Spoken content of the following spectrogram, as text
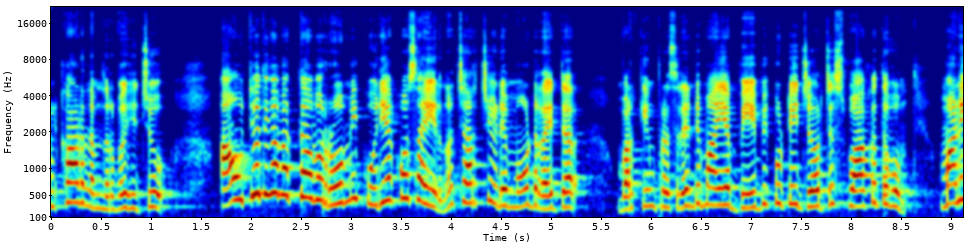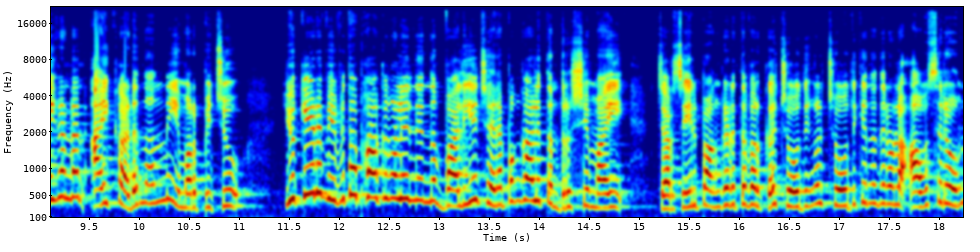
ഉദ്ഘാടനം നിർവഹിച്ചു. ഔദ്യോഗിക വക്താവ് റോമി കുര്യാക്കോസ് ആയിരുന്നു ചർച്ചയുടെ മോഡറേറ്റർ. വർക്കിംഗ് പ്രസിഡന്റുമായ ബേബിക്കുട്ടി ജോർജ് സ്വാഗതവും മണികണ്ഠൻ ഐക്കാട് നന്ദിയും അർപ്പിച്ചു. യു കെയുടെ വിവിധ ഭാഗങ്ങളിൽ നിന്ന് വലിയ ജനപങ്കാളിത്തം ദൃശ്യമായി. ചർച്ചയിൽ പങ്കെടുത്തവർക്ക് ചോദ്യങ്ങൾ ചോദിക്കുന്നതിനുള്ള അവസരവും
